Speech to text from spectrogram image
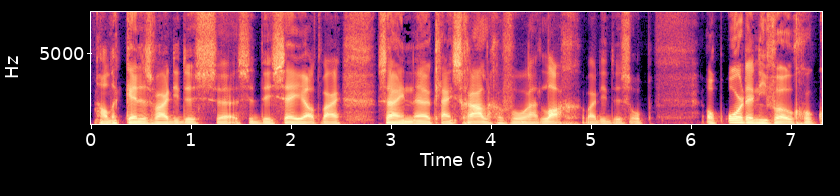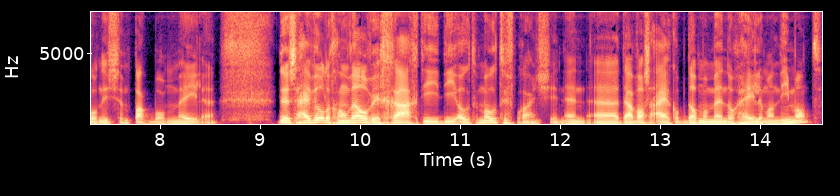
Had een kennis waar hij dus uh, zijn DC had, waar zijn uh, kleinschalige voorraad lag. Waar hij dus op op ordeniveau kon zijn pakbom mailen. Dus hij wilde gewoon wel weer graag die, die automotive branche in. En daar was eigenlijk op dat moment nog helemaal niemand.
